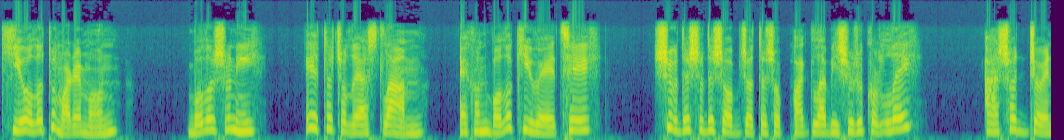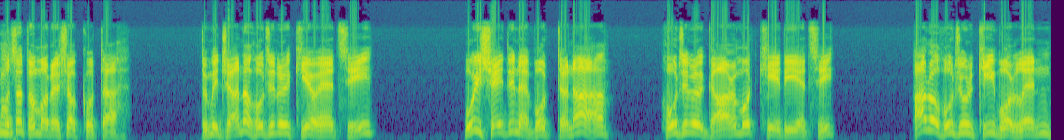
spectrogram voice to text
কি হলো তোমার এমন? বলো শুনি এই তো চলে আসলাম। এখন বলো কি হয়েছে? শুধু শুধু সব যত সব পাগলাবি শুরু করলে আর সহ্য হয় না। তোমার এসব কথা। তুমি জানো হুজুরের কি হয়েছে? ওই সেই দিনে ভোটটা না, হুজুরের গার মত খেয়ে দিয়েছি। আরও হুজুর কি বললেন?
